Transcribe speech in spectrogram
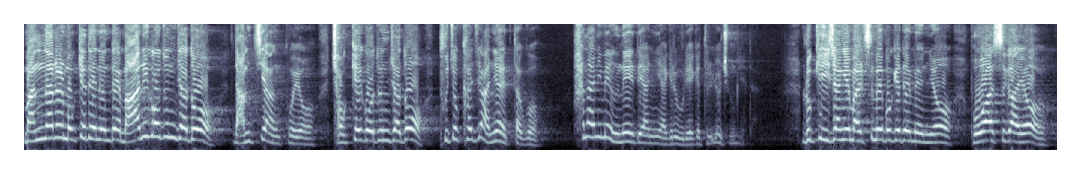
만나를 먹게 되는데 많이 거둔 자도 남지 않고요. 적게 거둔 자도 부족하지 아니하였다고 하나님의 은혜에 대한 이야기를 우리에게 들려줍니다. 룻기 2장의 말씀해 보게 되면요. 보아스가요.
